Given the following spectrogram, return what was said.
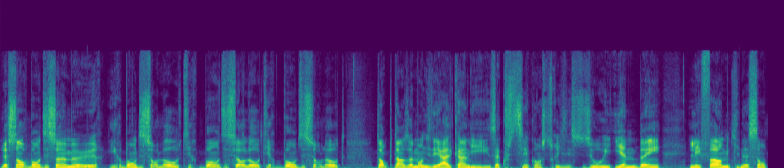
le son rebondit sur un mur, il rebondit sur l'autre, il rebondit sur l'autre, il rebondit sur l'autre. Donc, dans un monde idéal, quand les acousticiens construisent des studios, ils aiment bien les formes qui ne sont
